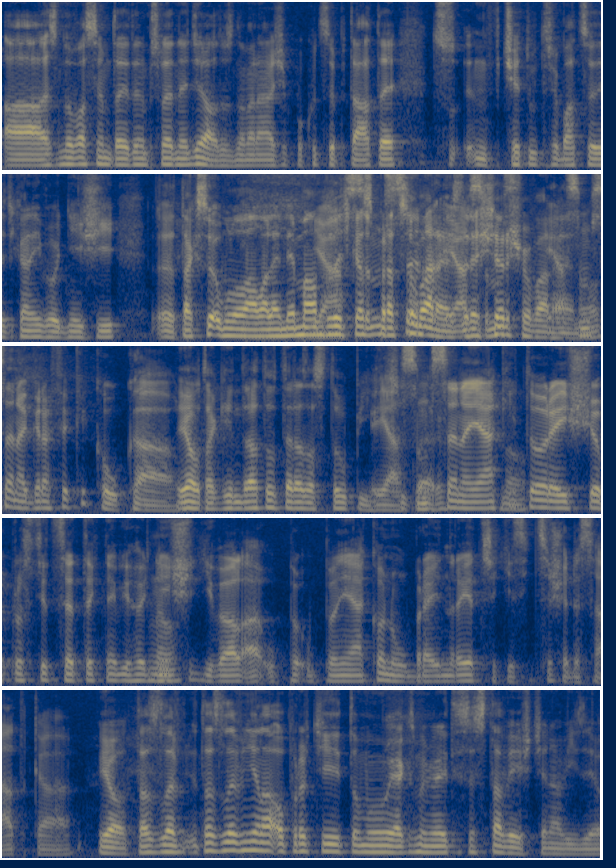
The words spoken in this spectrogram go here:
a znova jsem tady ten přehled nedělal, to znamená, znamená, že pokud se ptáte co, v chatu třeba, co je teďka nejvhodnější, eh, tak se omlouvám, ale nemám já to teďka zpracované, na, zrešeršované. Já no. jsem se na grafiky koukal. Jo, tak Indra to teda zastoupí. Já Super. jsem se na nějaký no. to ratio, prostě teď nejvýhodnější no. díval a úplně jako no-brainer je 3060. Jo, ta, zlev, ta zlevnila oproti tomu, jak jsme měli ty sestavy ještě navíc, jo.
